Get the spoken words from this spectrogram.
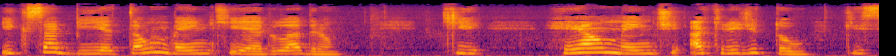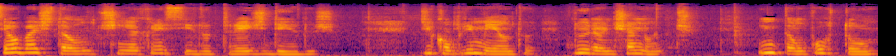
e que sabia tão bem que era o ladrão, que realmente acreditou que seu bastão tinha crescido três dedos de comprimento durante a noite. Então cortou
